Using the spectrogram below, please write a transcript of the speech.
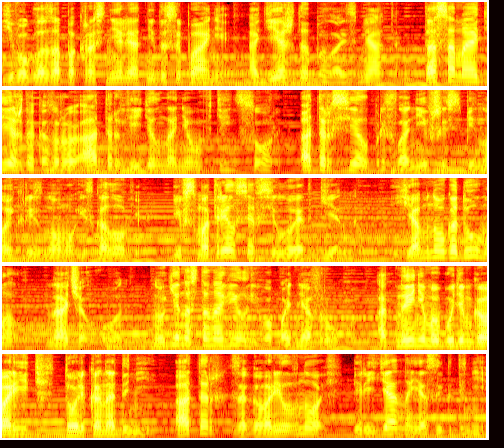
его глаза покраснели от недосыпания, одежда была измята. Та самая одежда, которую Атер видел на нем в день ссоры. Атер сел, прислонившись спиной к резному изголовью, и всмотрелся в силуэт Генна. «Я много думал», – начал он, но Ген остановил его, подняв руку. «Отныне мы будем говорить только на дни». Атер заговорил вновь, перейдя на язык дни.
